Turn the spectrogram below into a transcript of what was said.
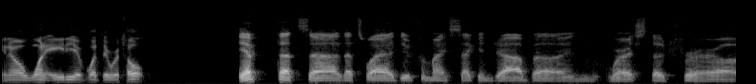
you know 180 of what they were told. Yep, that's uh, that's why I do for my second job, uh, and where I stood for a,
